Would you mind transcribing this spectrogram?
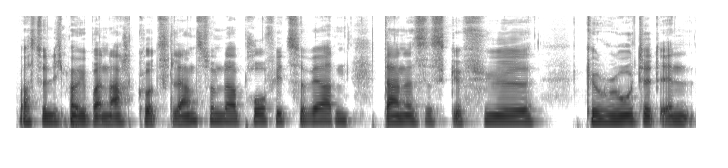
was du nicht mal über Nacht kurz lernst, um da Profi zu werden, dann ist das Gefühl geroutet in,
